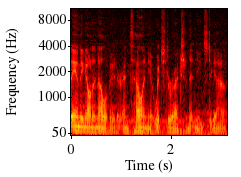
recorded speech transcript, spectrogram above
Standing on an elevator and telling it which direction it needs to go.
